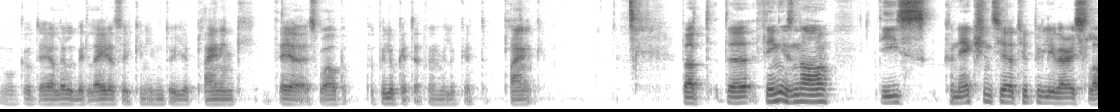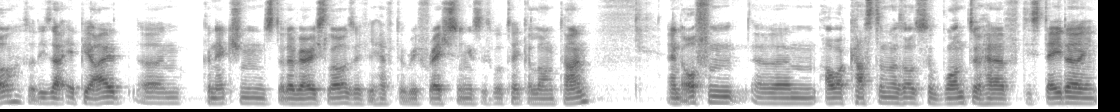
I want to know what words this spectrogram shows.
we'll go there a little bit later, so you can even do your planning there as well. But, but we look at that when we look at the planning. But the thing is now, these connections here are typically very slow. So these are API um, connections that are very slow. So if you have to refresh things, this will take a long time. And often um, our customers also want to have this data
